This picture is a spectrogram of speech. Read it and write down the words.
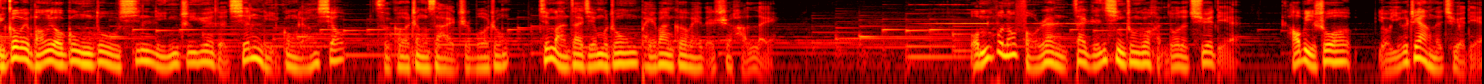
与各位朋友共度心灵之约的千里共良宵，此刻正在直播中。今晚在节目中陪伴各位的是韩磊。我们不能否认，在人性中有很多的缺点，好比说有一个这样的缺点，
